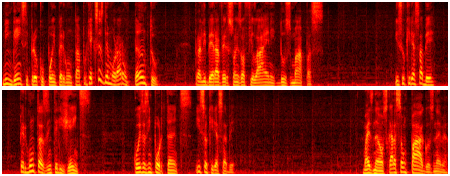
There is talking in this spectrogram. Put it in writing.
Ninguém se preocupou em perguntar por que, que vocês demoraram tanto para liberar versões offline dos mapas. Isso eu queria saber. Perguntas inteligentes, coisas importantes. Isso eu queria saber. Mas não, os caras são pagos, né, meu?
